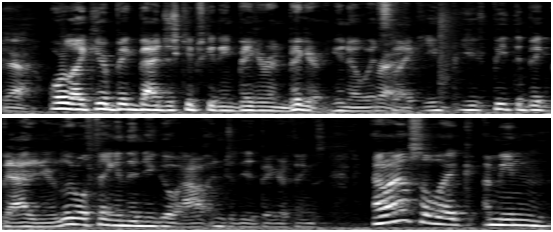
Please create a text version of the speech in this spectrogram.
Yeah. Or like your big bad just keeps getting bigger and bigger. You know, it's Right. like you you beat the big bad in your little thing and then you go out into these bigger things. And I also like I mean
